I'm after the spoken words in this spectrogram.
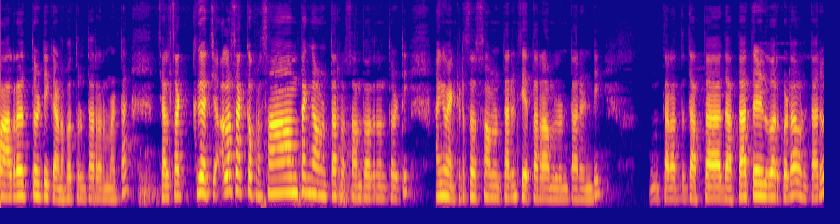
పాలరాతితోటి గణపతి ఉంటారు అనమాట చాలా చక్కగా చాలా చక్కగా ప్రశాంతంగా ఉంటారు ప్రశాంతవదనంతో అలాగే వెంకటేశ్వర స్వామి ఉంటారండి సీతారాములు ఉంటారండి. తర్వాత దత్త దత్తాత్రేయుల వారు కూడా ఉంటారు.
